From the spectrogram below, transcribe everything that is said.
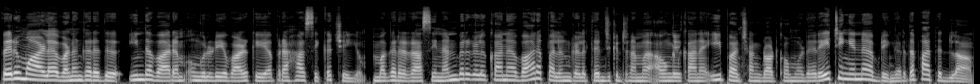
பெருமாளை வணங்குறது இந்த வாரம் உங்களுடைய வாழ்க்கைய பிரகாசிக்க செய்யும். மகர ராசி நண்பர்களுக்கான வார பலன்களை தெரிஞ்சுக்கிட்டு நம்ம அவங்களுக்கான இ பஞ்சாங் டாட் காமோட ரேட்டிங் என்ன அப்படிங்கறத பார்த்துடலாம்.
